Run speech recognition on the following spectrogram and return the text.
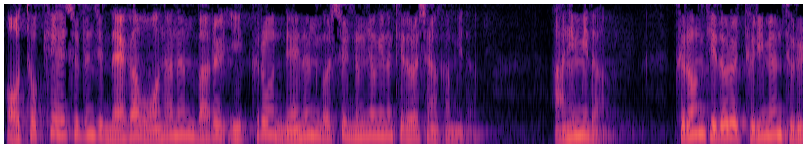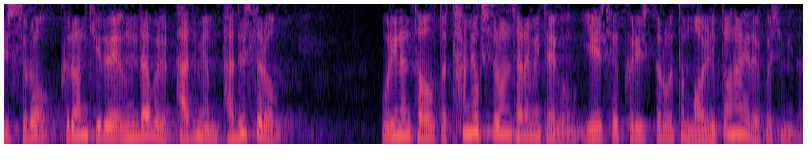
어떻게 해서든지 내가 원하는 바를 이끌어내는 것을 능력 있는 기도로 생각합니다. 아닙니다. 그런 기도를 드리면 드릴수록 그런 기도의 응답을 받으면 받을수록 우리는 더욱더 탐욕스러운 사람이 되고 예수 그리스도로부터 멀리 떠나게 될 것입니다.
